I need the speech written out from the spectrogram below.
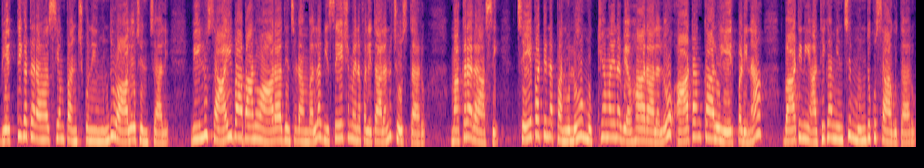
వ్యక్తిగత రహస్యం పంచుకునే ముందు ఆలోచించాలి. వీళ్ళు సాయిబాబాను ఆరాధించడం వల్ల విశేషమైన ఫలితాలను చూస్తారు. మకర రాశి. చేపట్టిన పనులు ముఖ్యమైన వ్యవహారాలలో ఆటంకాలు ఏర్పడినా వాటిని అధిగమించి ముందుకు సాగుతారు.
